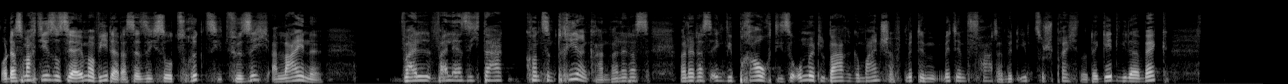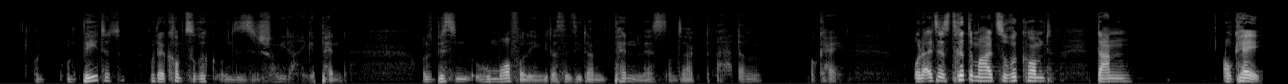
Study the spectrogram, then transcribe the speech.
Und das macht Jesus ja immer wieder, dass er sich so zurückzieht für sich alleine, weil, weil er sich da konzentrieren kann, weil er das, weil er das irgendwie braucht, diese unmittelbare Gemeinschaft mit dem, mit dem Vater, mit ihm zu sprechen. Und er geht wieder weg und, und betet und er kommt zurück und sie sind schon wieder eingepennt. Und ein bisschen humorvoll irgendwie, dass er sie dann pennen lässt und sagt, ah, dann, okay. Und als er das dritte Mal zurückkommt, dann, okay,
